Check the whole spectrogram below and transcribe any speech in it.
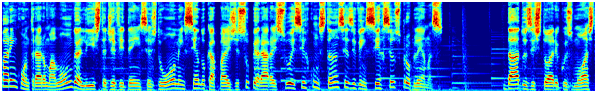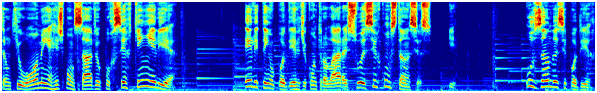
para encontrar uma longa lista de evidências do homem sendo capaz de superar as suas circunstâncias e vencer seus problemas. Dados históricos mostram que o homem é responsável por ser quem ele é. Ele tem o poder de controlar as suas circunstâncias, e, usando esse poder,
